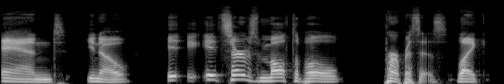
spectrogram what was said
and you know it it- serves multiple purposes like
